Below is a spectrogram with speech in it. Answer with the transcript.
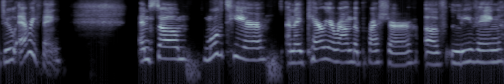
do everything. And so moved here and i carry around the pressure of leaving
